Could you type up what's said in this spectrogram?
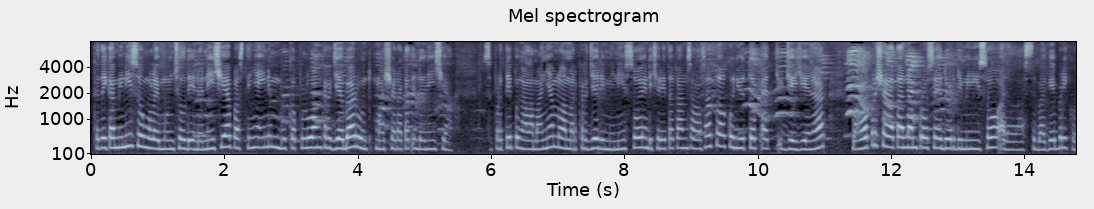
Ketika Miniso mulai muncul di Indonesia, pastinya ini membuka peluang kerja baru untuk masyarakat Indonesia – seperti pengalamannya melamar kerja di Miniso yang diceritakan salah satu akun YouTube at Jenner bahwa persyaratan dan prosedur di Miniso adalah sebagai berikut.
